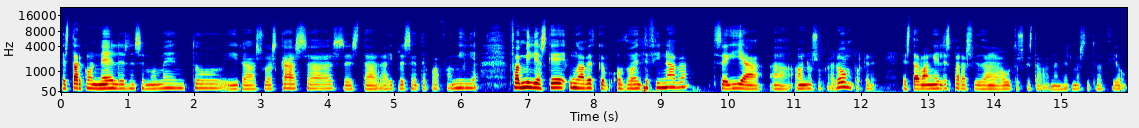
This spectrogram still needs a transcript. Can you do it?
estar con eles nese momento, ir ás súas casas, estar aí presente coa familia. Familias que, unha vez que o doente finaba, seguía a, ao noso carón, porque estaban eles para axudar a outros que estaban na mesma situación.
